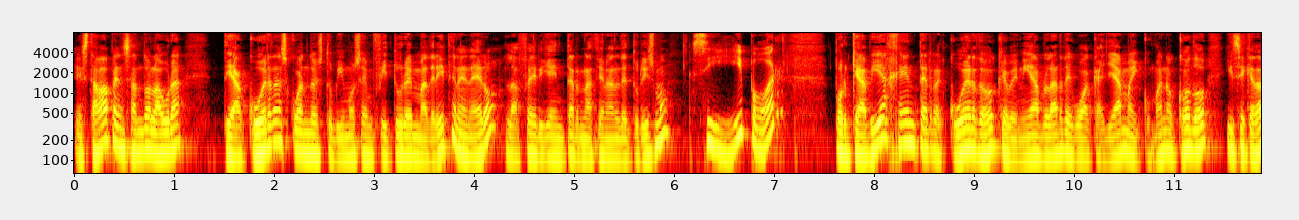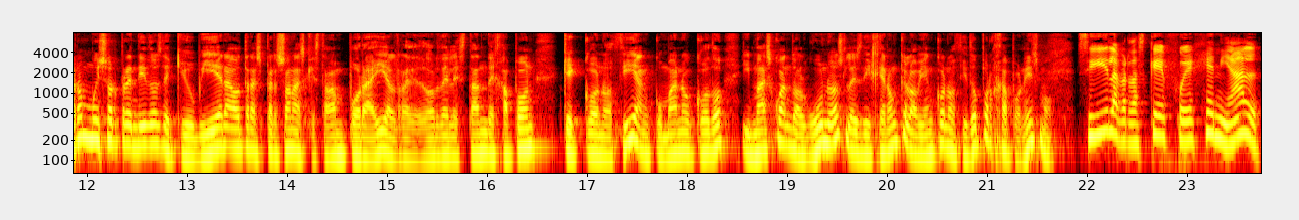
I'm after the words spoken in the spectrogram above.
Estaba pensando, Laura, ¿te acuerdas cuando estuvimos en Fitur en Madrid en enero, la Feria Internacional de Turismo? Sí, ¿por? Porque había gente, recuerdo, que venía a hablar de Wakayama y Kumano Kodo y se quedaron muy sorprendidos de que hubiera otras personas que estaban por ahí alrededor del stand de Japón que conocían Kumano Kodo y más cuando algunos les dijeron que lo habían conocido por japonismo. Sí, la verdad es que fue genial,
